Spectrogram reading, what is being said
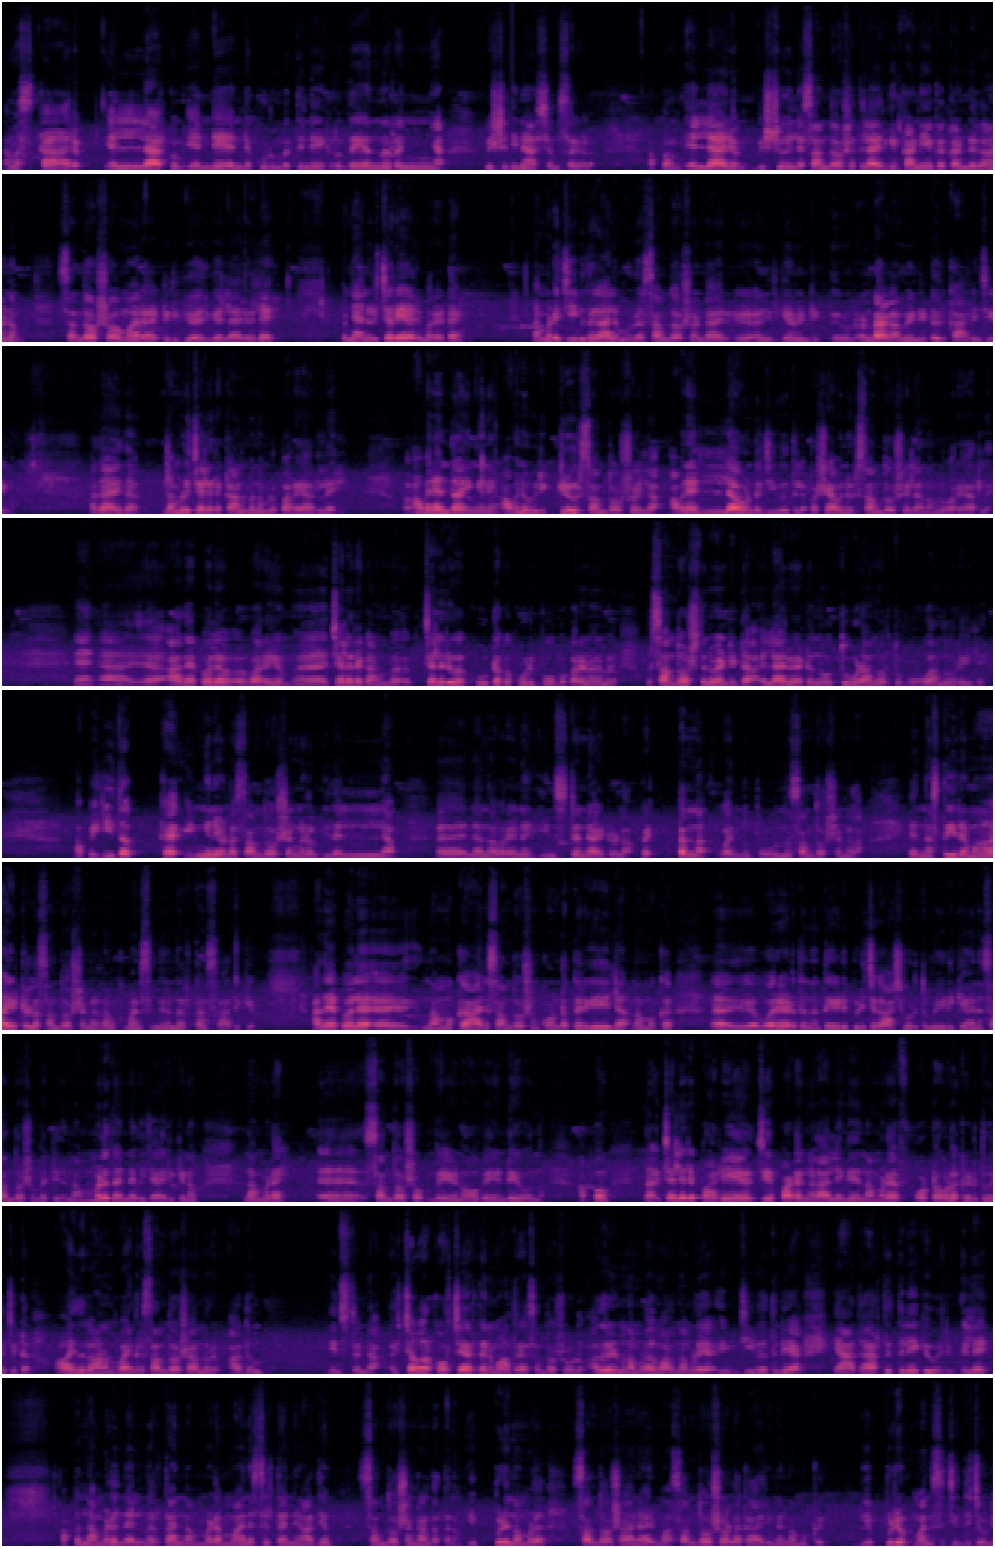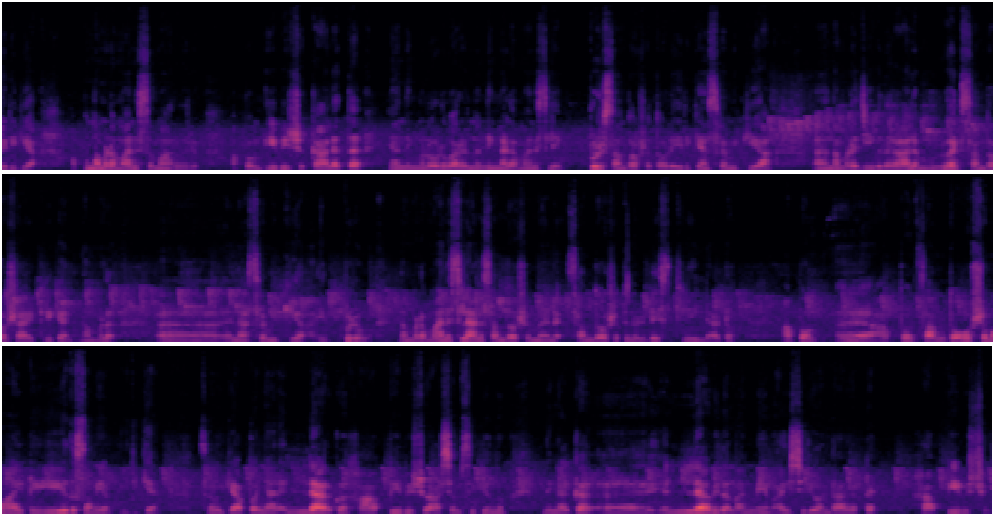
നമസ്കാരം. എല്ലാവർക്കും എന്റെ എന്റെ കുടുംബത്തിന്റെ ഹൃദയം നിറഞ്ഞ വിഷുദിനാശംസകൾ അപ്പം എല്ലാവരും വിഷുവിന്റെ സന്തോഷത്തിലായിരിക്കും കണിയൊക്കെ കണ്ട് കാണും സന്തോഷവന്മാരായിട്ടിരിക്കുമായിരിക്കും എല്ലാവരും അല്ലേ? അപ്പം ഞാനൊരു ചെറിയ കാര്യം പറയട്ടെ. നമ്മുടെ ജീവിതകാലം മുഴുവൻ സന്തോഷം ഉണ്ടായിരിക്കാൻ വേണ്ടി ഉണ്ടാകാൻ വേണ്ടിയിട്ട് ഒരു കാര്യം ചെയ്യണം. അതായത് നമ്മൾ ചിലരെ കാണുമ്പോൾ നമ്മൾ പറയാറില്ലേ അവനെന്താ ഇങ്ങനെ? അവന് ഒരിക്കലും ഒരു സന്തോഷമില്ല. അവനെല്ലാം ഉണ്ട് ജീവിതത്തിൽ പക്ഷേ അവനൊരു സന്തോഷമില്ല നമ്മൾ പറയാറില്ലേ? അതേപോലെ പറയും ചിലരെ കാണുമ്പോൾ ചിലർ കൂട്ടൊക്കെ കൂടി പോകുമ്പോൾ പറയണ നമ്മൾ ഒരു സന്തോഷത്തിന് വേണ്ടിയിട്ടാണ് എല്ലാവരുമായിട്ടൊന്ന് ഒത്തുകൂടാന്ന് ഓർത്ത് പോവാന്ന് പറയില്ലേ? അപ്പോൾ ഇതൊക്കെ ഇങ്ങനെയുള്ള സന്തോഷങ്ങളും ഇതെല്ലാം എന്നാ പറയുന്നത് ഇൻസ്റ്റന്റ് ആയിട്ടുള്ള പെട്ടെന്ന് വന്നു പോകുന്ന സന്തോഷങ്ങളാണ്. എന്നാൽ സ്ഥിരമായിട്ടുള്ള സന്തോഷങ്ങൾ നമുക്ക് മനസ്സിൽ നിലനിർത്താൻ സാധിക്കും. അതേപോലെ നമുക്ക് ആരും സന്തോഷം കൊണ്ടുത്തരികയില്ല നമുക്ക് ഒരിടത്തു നിന്ന് തേടി പിടിച്ച് കാശ് കൊടുത്ത് മേടിക്കാനും സന്തോഷം പറ്റില്ല. നമ്മൾ തന്നെ വിചാരിക്കണം നമ്മുടെ സന്തോഷം വേണോ വേണ്ടയോ എന്ന്. അപ്പം ചിലർ പഴയ പടങ്ങൾ അല്ലെങ്കിൽ നമ്മുടെ ഫോട്ടോകളൊക്കെ എടുത്തു വെച്ചിട്ട് ആ ഇത് കാണുമ്പോൾ ഭയങ്കര സന്തോഷമാണെന്ന് പറയും. അതും ഇൻസ്റ്റന്റാണ് ഇച്ചിരി കുറച്ച് നേരത്തേന് മാത്രമേ ആ സന്തോഷമുള്ളൂ. അത് കഴിയുമ്പോൾ നമ്മൾ മറന്ന് നമ്മൾ ജീവിതത്തിന്റെ യാഥാർത്ഥ്യത്തിലേക്ക് വരും ഇല്ലേ? അപ്പം നമ്മൾ നിലനിർത്താൻ നമ്മുടെ മനസ്സിൽ തന്നെ ആദ്യം സന്തോഷം കണ്ടെത്തണം. എപ്പോഴും നമ്മൾ സന്തോഷവാനായി സന്തോഷമുള്ള കാര്യങ്ങൾ നമുക്ക് എപ്പോഴും മനസ്സ് ചിന്തിച്ചുകൊണ്ടിരിക്കുക അപ്പം നമ്മുടെ മനസ്സ് മാറി വരും. അപ്പം ഈ വിഷുക്കാലത്ത് ഞാൻ നിങ്ങളോട് പറയുന്നത് നിങ്ങളുടെ മനസ്സിൽ എപ്പോഴും സന്തോഷത്തോടെ ഇരിക്കാൻ ശ്രമിക്കുക. നമ്മുടെ ജീവിതകാലം മുഴുവൻ സന്തോഷമായിട്ടിരിക്കാൻ നമ്മൾ എന്നാ ശ്രമിക്കുക. എപ്പോഴും നമ്മുടെ മനസ്സിലാണ് സന്തോഷം വേണ്ടത്. സന്തോഷത്തിനൊരു ഡെസ്റ്റിനി ഇല്ല കേട്ടോ. അപ്പം അപ്പം സന്തോഷമായിട്ട് ഏത് സമയം ഇരിക്കാൻ ശ്രമിക്കുക. അപ്പം ഞാൻ എല്ലാവർക്കും ഹാപ്പി വിഷു ആശംസിക്കുന്നു. നിങ്ങൾക്ക് എല്ലാവിധ നന്മയും ഐശ്വര്യവും ഉണ്ടാകട്ടെ. ഹാപ്പി വിഷു.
